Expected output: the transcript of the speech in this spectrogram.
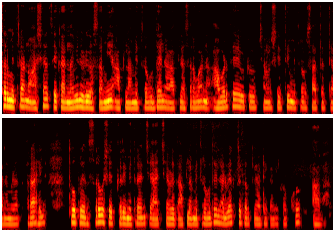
तर मित्रांनो अशाच एका नवीन व्हिडिओचा मी आपला मित्र उदयला आपल्या सर्वांना आवडते यूट्यूब चॅनल शेती मित्र सातत्याने मिळत राहील. तोपर्यंत सर्व शेतकरी मित्रांचे आजच्या वेळेत आपला मित्र उदयला व्यक्त करतो. या ठिकाणी खूप खूप आभार.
